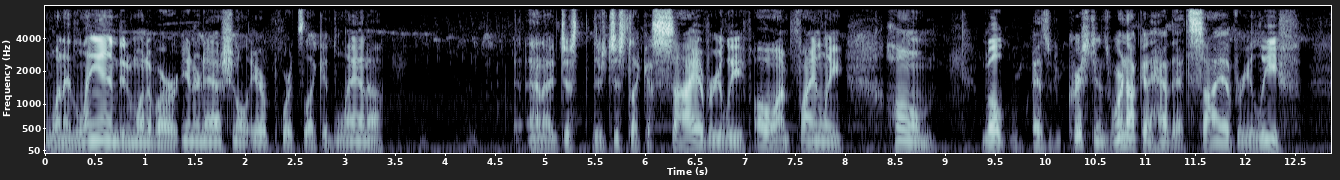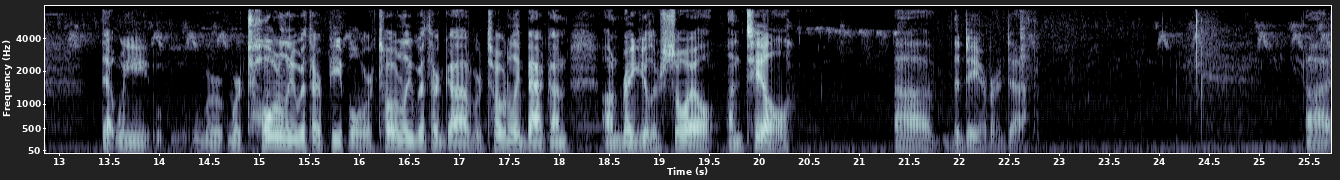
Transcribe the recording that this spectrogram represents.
When I land in one of our international airports like Atlanta, and I just there's just like a sigh of relief. Oh, I'm finally home. Well, as Christians, we're not going to have that sigh of relief that we we're, we're totally with our people, we're totally with our God, we're totally back on on regular soil until uh, the day of our death. Uh,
